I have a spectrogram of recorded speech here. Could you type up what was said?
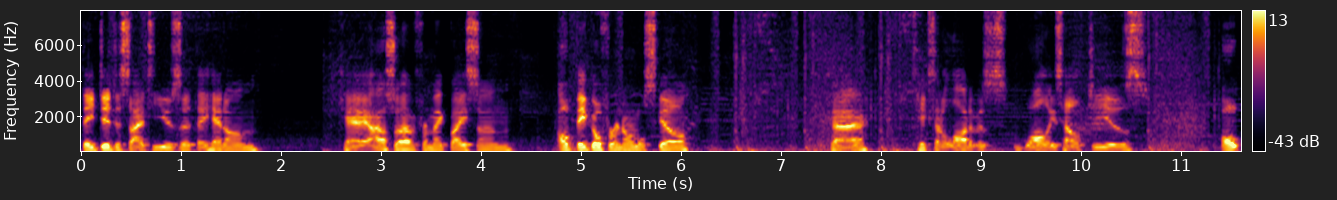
They did decide to use it. They hit him. Okay, I also have it for Mike Bison. Oh, they go for a normal skill. Okay. Takes out a lot of his Wally's health, jeez. Oh,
